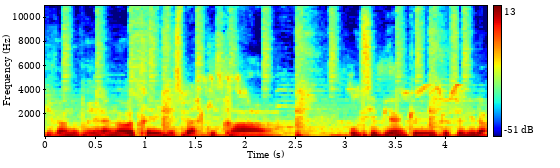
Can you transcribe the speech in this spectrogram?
je vais en ouvrir un autre et j'espère qu'il sera aussi bien que celui-là.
